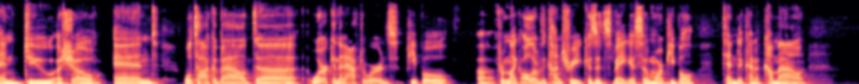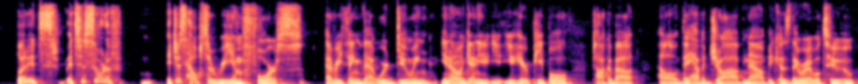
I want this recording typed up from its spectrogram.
and do a show and we'll talk about uh, work and then afterwards people uh, from like all over the country because it's Vegas, so more people tend to kind of come out. But it's it's just sort of it just helps to reinforce everything that we're doing. You know, again, you you hear people talk about how they have a job now because they were able to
